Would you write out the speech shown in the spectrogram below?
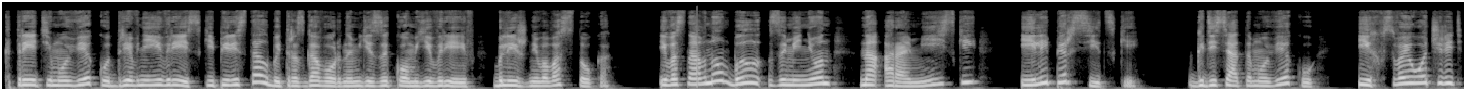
К третьему веку древнееврейский перестал быть разговорным языком евреев Ближнего Востока и в основном был заменен на арамейский или персидский. К X веку их, в свою очередь,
